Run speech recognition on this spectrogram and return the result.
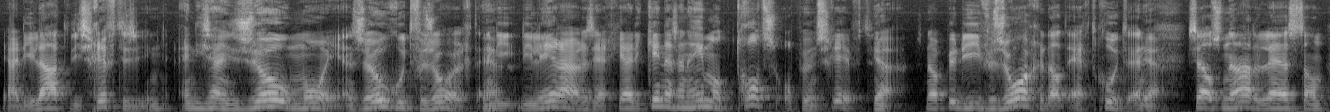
Ja, die laten die schriften zien. En die zijn zo mooi en zo goed verzorgd. En die, die leraren zeggen, ja, die kinderen zijn helemaal trots op hun schrift. Ja. Snap je? Die verzorgen dat echt goed. En zelfs na de les dan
